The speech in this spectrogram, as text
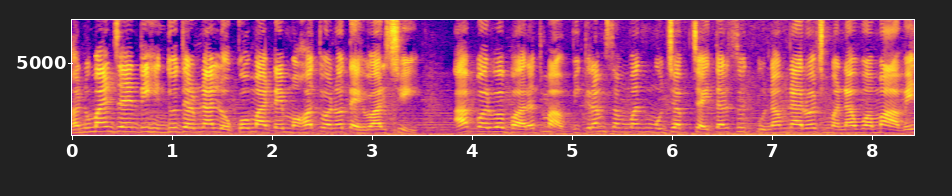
હનુમાન જયંતિ હિન્દુ ધર્મના લોકો માટે મહત્વનો તહેવાર છે. આ પર્વ ભારતમાં વિક્રમ સંવંત મુજબ ચૈતર સુદ પૂનમના રોજ મનાવવામાં આવે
